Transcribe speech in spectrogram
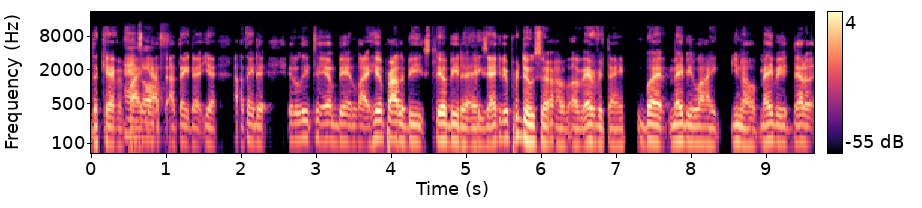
the Kevin Hands Feige. I, I, think that yeah, I think that it'll lead to him being like he'll probably be still be the executive producer of, of everything, but maybe like you know maybe that'll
